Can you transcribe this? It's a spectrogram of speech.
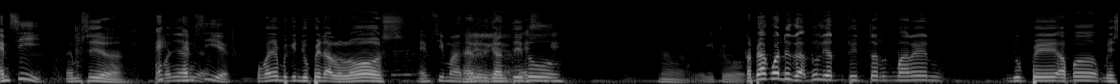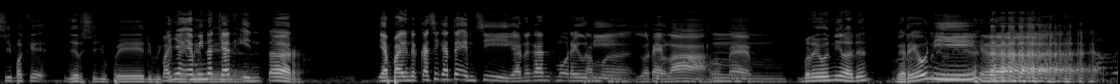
MC. MC ya. Eh, MC ya? Pokoknya bikin Jupe enggak lolos. MC Akhirnya Madrid. diganti PSG. tuh. Nah, kayak gitu. Tapi aku ada gak tuh lihat Twitter kemarin Jupe apa Messi pakai jersey Jupe dibikin Banyak yang minat kan. Inter. Yang paling dekat sih katanya MC karena kan mau reuni. Sama Guardiola, sama Pep. Hmm, Bereuni lah dia. Bereuni.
